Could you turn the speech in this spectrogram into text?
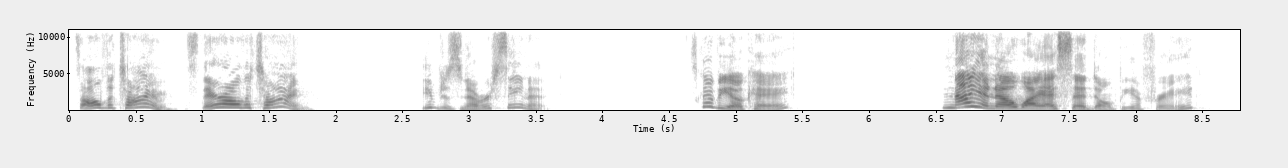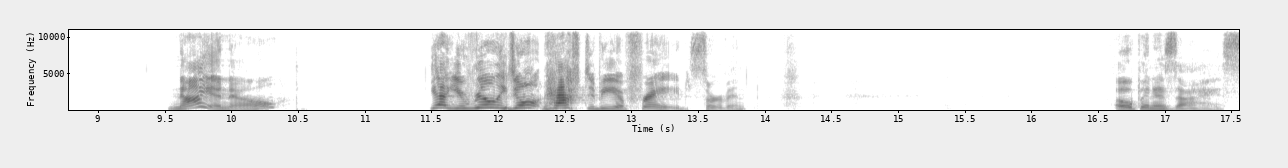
it's all the time. It's there all the time. You've just never seen it. It's going to be okay. Now you know why I said don't be afraid. Now you know. Yeah, you really don't have to be afraid, servant open his eyes.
